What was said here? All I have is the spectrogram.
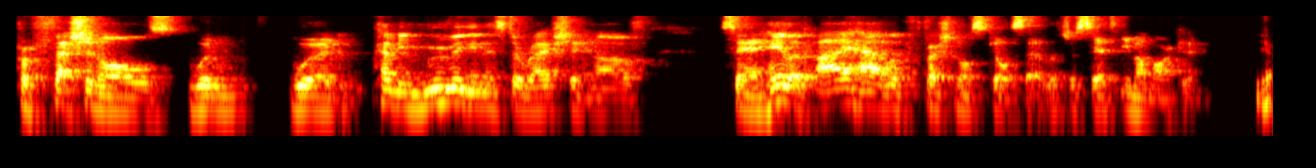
professionals would would kind of be moving in this direction of saying, "Hey, look, I have a professional skill set. Let's just say it's email marketing." Yeah.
